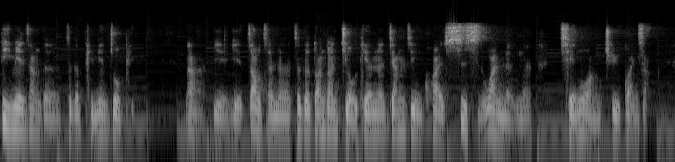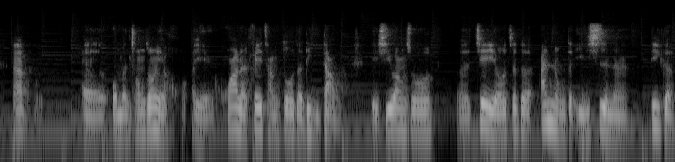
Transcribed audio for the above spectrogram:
地面上的这个平面作品，那也也造成了这个短短九天呢，将近快四十万人呢前往去观赏。那呃，我们从中也也花了非常多的力道，也希望说，呃，借由这个安龙的仪式呢，第一个。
